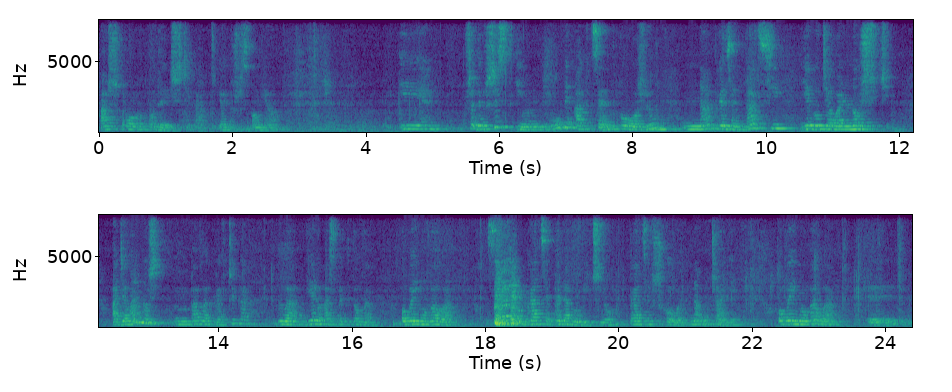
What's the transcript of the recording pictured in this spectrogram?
aż po odejście, jak już wspomniałam. I przede wszystkim główny akcent położył na prezentacji jego działalności. A działalność Pawła Krawczyka była wieloaspektowa. Obejmowała zarówno pracę pedagogiczną, pracę w szkołach, nauczanie. Obejmowała ro-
